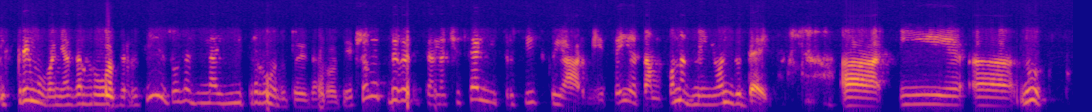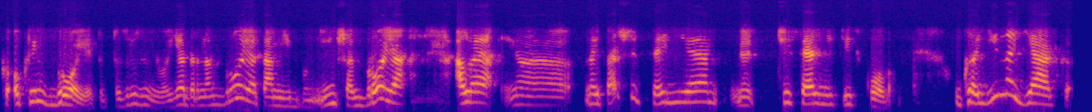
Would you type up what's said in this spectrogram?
і стримування загрози Росії з огляду на її природу тої загрози. Якщо ви дивитеся на чисельність російської армії, це є там понад мільйон людей. А, І а, ну окрім зброї, тобто зрозуміло, ядерна зброя, там і інша зброя, але е, найперше це є е, чисельність військова. Україна як е,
